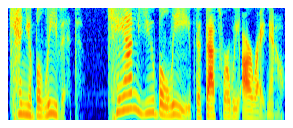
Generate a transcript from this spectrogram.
can you believe it? Can you believe that that's where we are right now?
